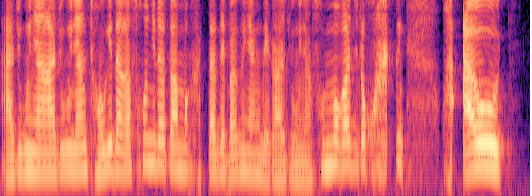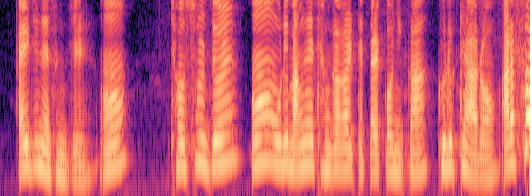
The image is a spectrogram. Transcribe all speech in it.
아주 그냥 아주 그냥 저기다가 손이라도 한번 갖다 대봐 그냥 내가 아주 그냥 손모가지로 확, 확 아우 알지 내 승질 어? 저 술들 어 우리 막내 장가 갈 때 딸 거니까 그렇게 알아 알았어?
